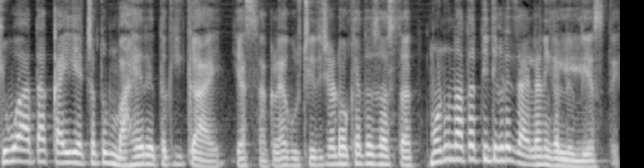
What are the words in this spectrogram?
किंवा आता काही याच्यातून बाहेर येतं की काय? या सगळ्या गोष्टी तिच्या डोक्यातच असतात. म्हणून आता ती तिकडे जायला निघालेली असते.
